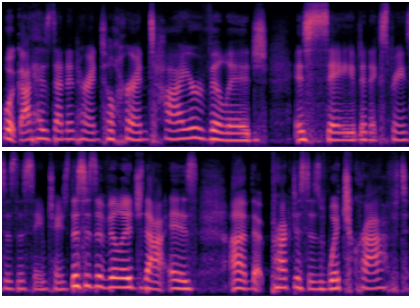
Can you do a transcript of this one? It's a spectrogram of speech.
what God has done in her until her entire village is saved and experiences the same change. This is a village that is um, that practices witchcraft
